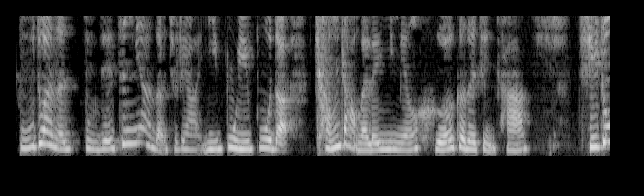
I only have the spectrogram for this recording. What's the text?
不断的总结经验的，就这样一步一步的成长为了一名合格的警察。其中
